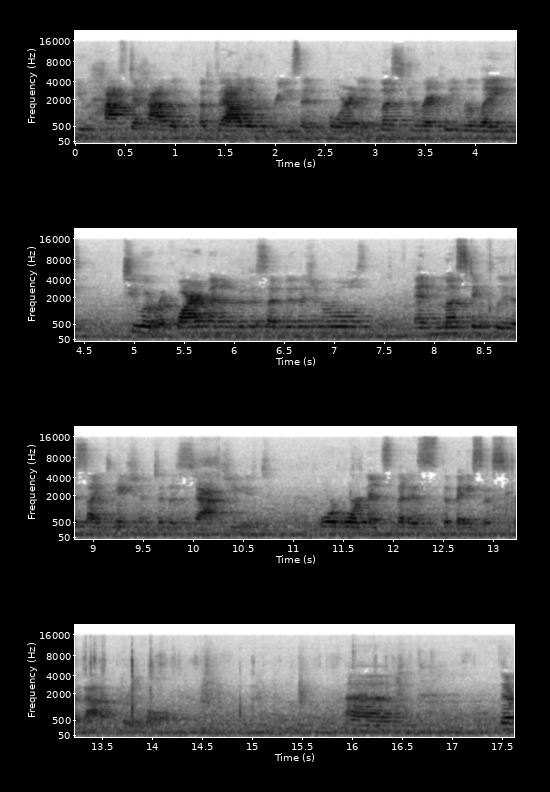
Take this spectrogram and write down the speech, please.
you have to have a, a valid reason for it. It must directly relate to a requirement under the subdivision rules and must include a citation to the statute or ordinance that is the basis for that approval. Um, The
